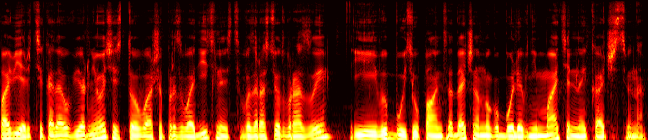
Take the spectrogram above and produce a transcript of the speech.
Поверьте, когда вы вернетесь, то ваша производительность возрастет в разы, и вы будете выполнять задачи намного более внимательно и качественно.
